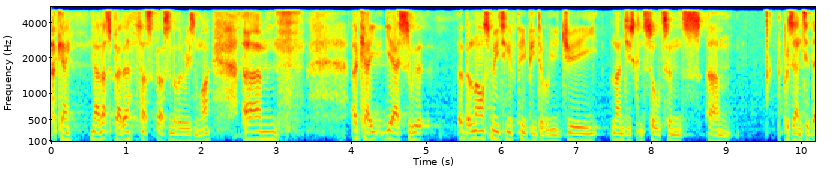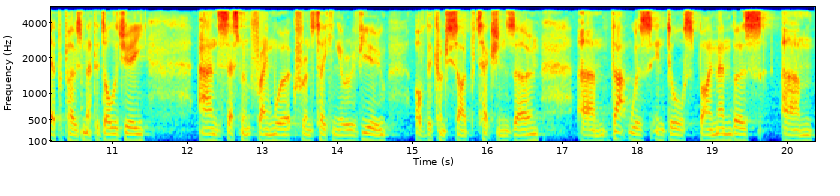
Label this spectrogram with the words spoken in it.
Okay, now that's better. That's, that's another reason why. Um, okay, yes, at the last meeting of PPWG, land use consultants um, presented their proposed methodology, and assessment framework for undertaking a review of the countryside protection zone. Um, that was endorsed by members. Um,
